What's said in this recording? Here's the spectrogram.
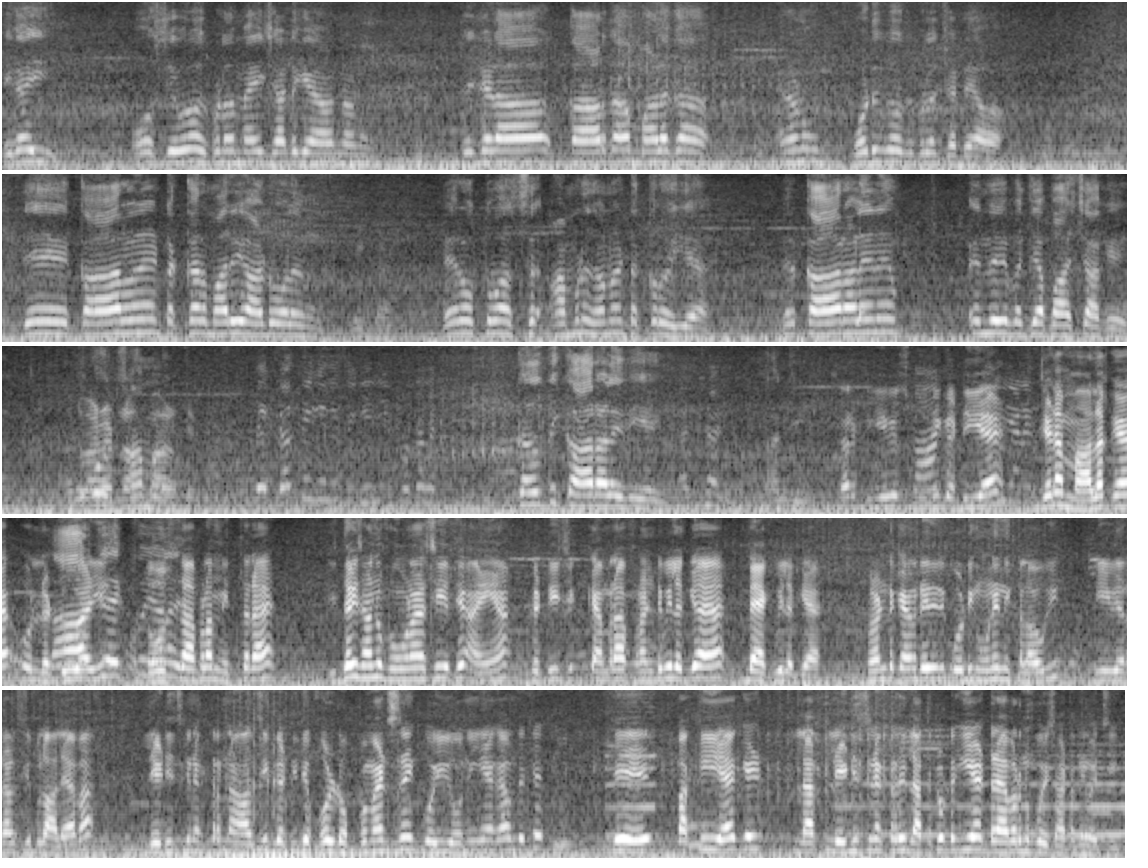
ਠੀਕ ਹੈ ਜੀ? ਉਹ ਸਿਵਲ ਹਸਪੀਟਲ ਮੈਂ ਹੀ ਛੱਡ ਗਿਆ ਉਹਨਾਂ ਨੂੰ। ਤੇ ਜਿਹੜਾ ਕਾਰ ਦਾ ਮਾਲਕ ਆ ਇਹਨਾਂ ਨੂੰ ਫੋਰਟਿਸ ਹਸਪੀਟਲ ਛੱਡਿਆ ਵਾ। ਤੇ ਕਾਰ ਵਾਲੇ ਨੇ ਟੱਕਰ ਮਾਰੀ ਆਟੋ ਵਾਲੇ ਨੂੰ। ਫਿਰ ਉਸ ਤੋਂ ਬਾਅਦ ਸ- ਆਮਣੇ ਸਾਹਮਣੇ ਟੱਕਰ ਹੋਈ ਆ। ਫਿਰ ਕਾਰ ਵਾਲੇ ਨੇ ਇਹਦੇ ਵੱਜਿਆ ਬਾਸ ਚ ਆ ਕੇ। ਸਾਹਮਣੇ ਤੇ। ਗਲਤੀ ਕਿਹਦੀ ਪਤਾ ਗਲਤੀ ਕਾਰ ਵਾਲੇ ਦੀ ਹੈ ਜੀ। ਅੱਛਾ ਜੀ। ਹਾਂਜੀ। ਸਰ ਡੀਏਵੀ ਸਕੂਲ ਦੀ ਗੱਡੀ ਹੈ ਜਿਹੜਾ ਮਾਲਕ ਹੈ ਉਹ ਲੱਡੂ ਹੈ ਜੀ ਦੋਸਤ ਆਪਣਾ ਮਿੱਤਰ ਹੈ। ਜਿੱਦਾਂ ਹੀ ਸਾਨੂੰ ਫੋਨ ਆਇਆ ਸੀ ਇੱਥੇ ਆਏ ਆ ਗੱਡੀ 'ਚ ਕੈਮਰਾ ਫਰੰਟ ਵੀ ਲੱਗਿਆ ਹੋਇਆ ਬੈਕ ਵੀ ਲੱਗਿਆ ਫਰੰਟ ਕੈਮਰੇ ਦੀ ਰਿਕਾਰਡਿੰਗ ਹੁਣੇ ਨਿਕਲ ਆਊਗੀ ਡੀਵੀਆਰ ਵਾਲ ਸੀ ਬੁਲਾ ਲਿਆ ਵਾ। ਲੇਡੀਜ਼ ਕਨੈਕਟਰ ਨਾਲ ਸੀ ਗੱਡੀ ਦੇ ਫੁੱਲ ਡਾਕੂਮੈਂਟਸ ਨੇ ਕੋਈ ਉਹ ਨਹੀਂ ਹੈਗਾ ਉਹਦੇ 'ਚ। ਤੇ ਬਾਕੀ ਇਹ ਹੈ ਕਿ ਲੱਤ ਲੇਡੀਜ਼ ਕਨੈਕਟਰ ਦੀ ਲੱਤ ਟੁੱਟ ਗਈ ਹੈ ਡਰਾਈਵਰ ਨੂੰ ਕੋਈ ਸੱਟ ਨਹੀਂ ਵੱਜੀ।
